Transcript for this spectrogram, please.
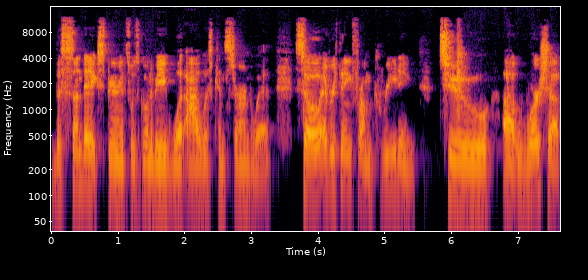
the Sunday experience was going to be what I was concerned with. So everything from greeting to uh, worship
